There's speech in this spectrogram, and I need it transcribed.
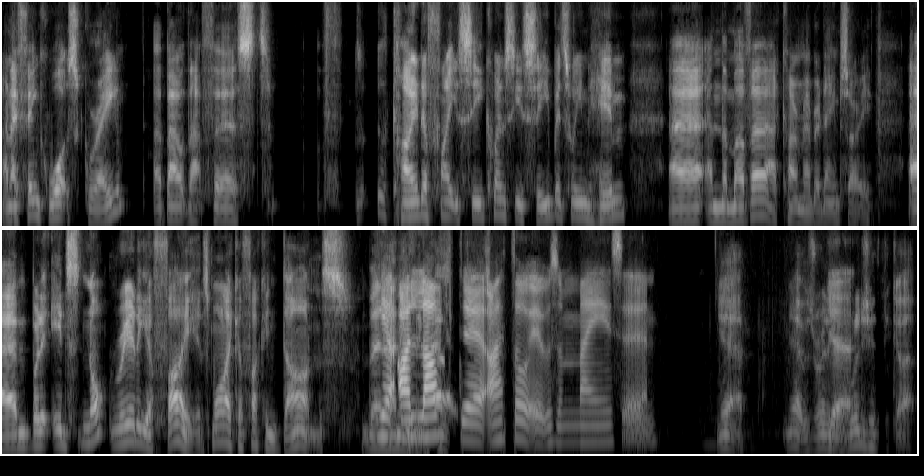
And I think what's great about that first f- kind of fight sequence you see between him uh, and the mother. I can't remember her name. Sorry. Um, but it's not really a fight. It's more like a fucking dance. Than yeah, I loved else. it. I thought it was amazing. Yeah, yeah, it was really Yeah. good. What did you think of that?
